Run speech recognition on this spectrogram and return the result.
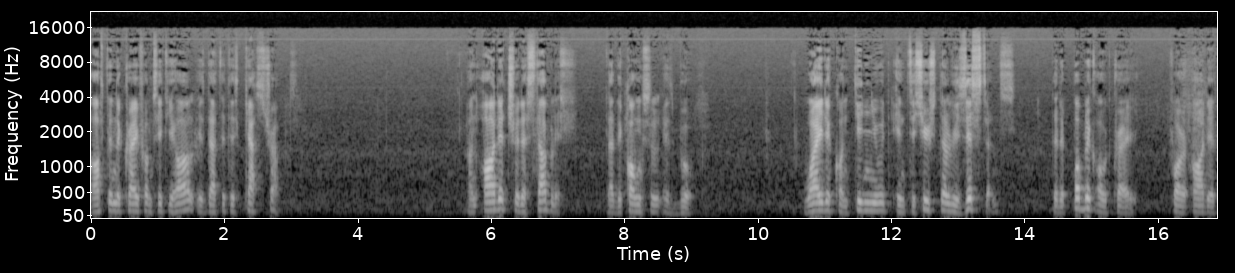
Often the cry from City Hall is that it is cash-strapped. An audit should establish that the council is broke. Why the continued institutional resistance to the public outcry for audit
